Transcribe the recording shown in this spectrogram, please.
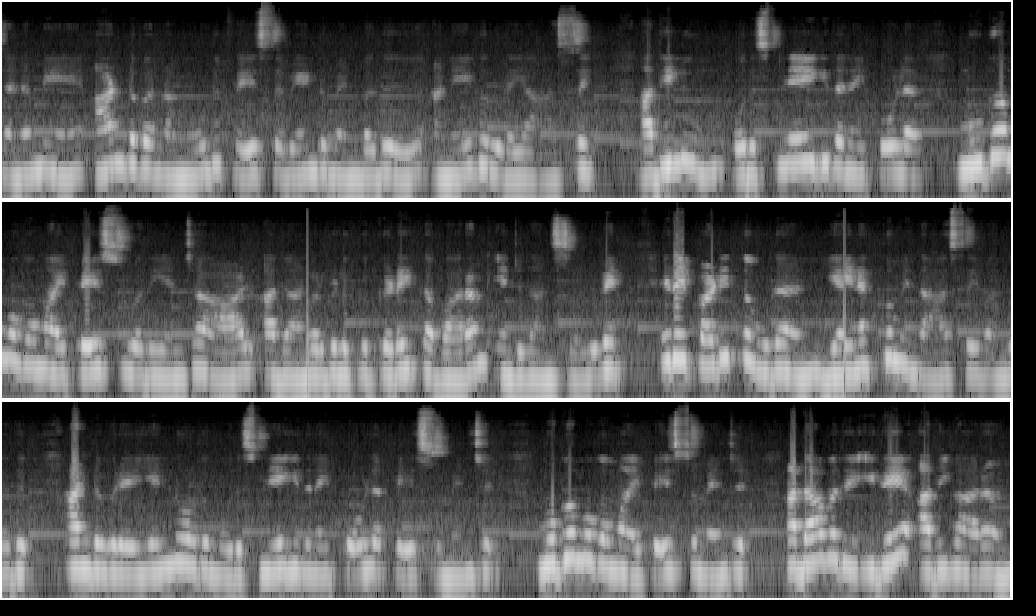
ஜனமே ஆண்டவர் நம்மோடு பேச வேண்டும் என்பது அநேகருடைய ஆசை. அதிலும் ஒரு சிநேகிதனை போல முகமுகமாய் பேசுவது என்றால் அது அவர்களுக்கு கிடைத்த வரம் என்று நான் சொல்லுவேன். இதை படித்தவுடன் எனக்கும் இந்த ஆசை வந்தது. ஆண்டவரே என்னோடும் ஒரு சிநேகிதனை போல பேசும் என்று முகமுகமாய் பேசும் என்று. அதாவது இதே அதிகாரம்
